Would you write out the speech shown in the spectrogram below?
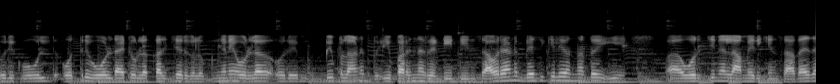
ഒരു ഓൾഡ് ഒത്തിരി ഓൾഡ് ആയിട്ടുള്ള കൾച്ചറുകളും ഇങ്ങനെയുള്ള ഒരു പീപ്പിളാണ് ഈ പറയുന്ന റെഡ് ഇന്ത്യൻസ് അവരാണ് ബേസിക്കലി വന്നിട്ട് ഈ ഒറിജിനൽ അമേരിക്കൻസ് അതായത്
